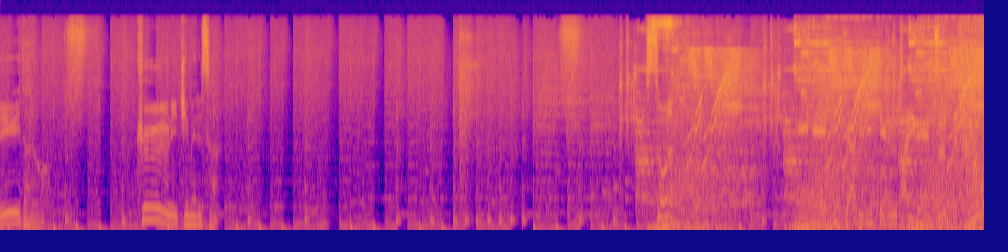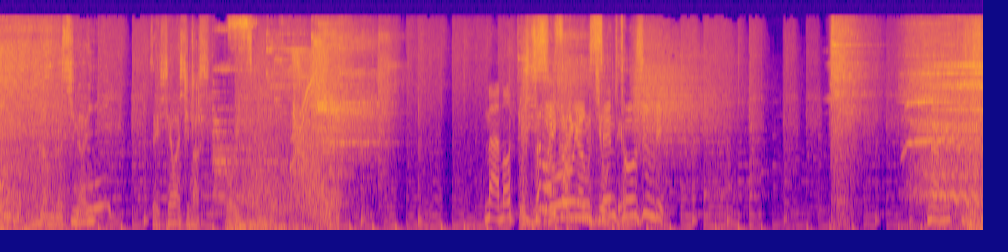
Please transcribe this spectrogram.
いいだろう。クールに決めるさ。そらてへへビチャビビってるパイレーツってムラムラしない？拙者はします。こい守って戦闘準備。守って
